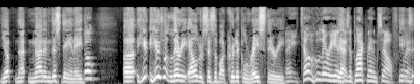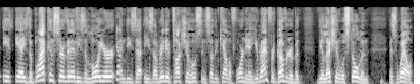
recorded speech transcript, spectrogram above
Yep, not not in this day and age. Nope. Uh, here, here's what Larry Elder says about critical race theory. Hey, tell him who Larry is. Yeah. He's a black man himself. He's, he's, yeah, he's a black conservative. He's a lawyer, yep. and he's a, he's a radio talk show host in Southern California. He yep. ran for governor, but the election was stolen as well.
